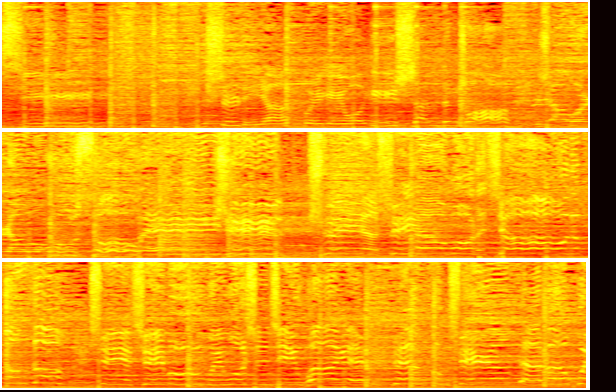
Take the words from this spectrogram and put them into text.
心。是你呀，会给我一扇灯窗，让我让我无所畏惧。吹呀吹呀，我的骄傲的放纵，吹也吹不回我沉进花园，任风吹，让它乱，会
